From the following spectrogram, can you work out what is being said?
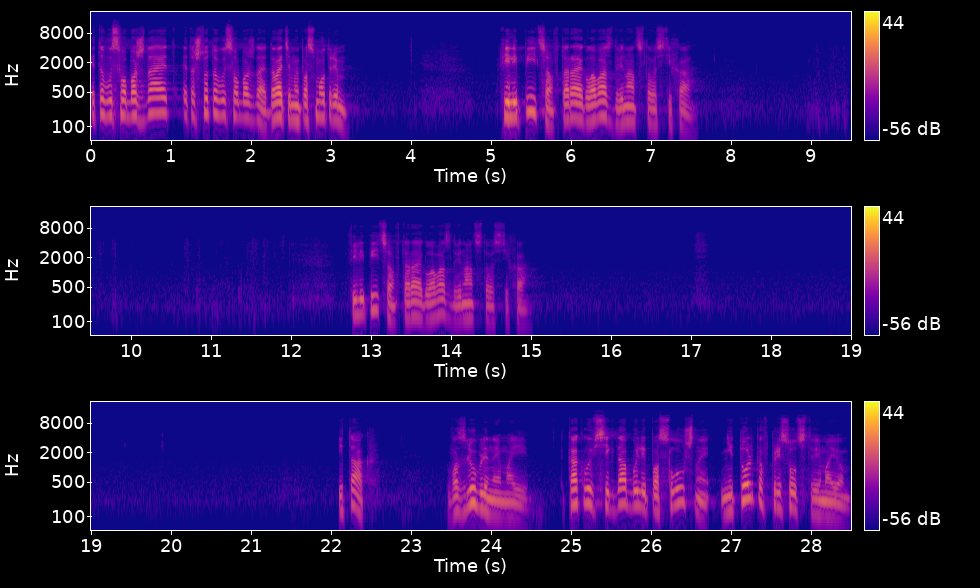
это высвобождает, это что-то высвобождает. Давайте мы посмотрим Филиппийцам, 2 глава с 12 стиха. Филиппийцам, 2 глава с 12 стиха. Итак, возлюбленные мои, как вы всегда были послушны не только в присутствии моем,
